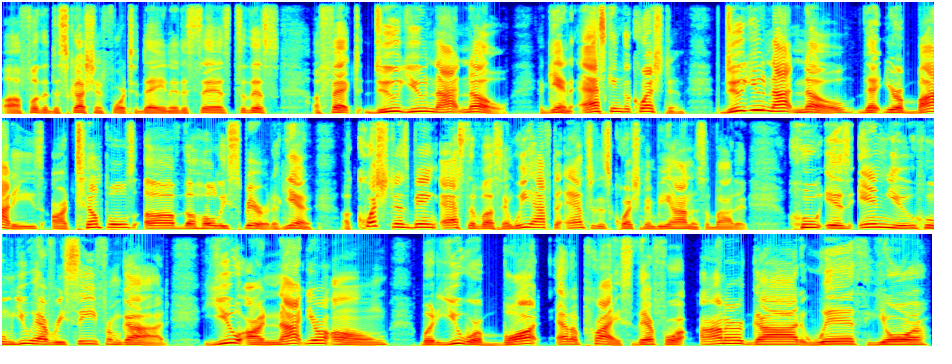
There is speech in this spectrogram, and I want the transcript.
uh, for the discussion for today. And it says to this effect Do you not know? Again, asking a question Do you not know that your bodies are temples of the Holy Spirit? Again, a question is being asked of us, and we have to answer this question and be honest about it. Who is in you, whom you have received from God? You are not your own, but you were bought at a price. Therefore, honor God with your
